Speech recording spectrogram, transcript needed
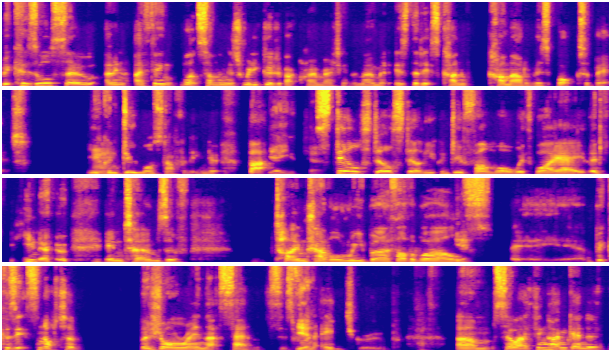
Because also, I mean, I think what something that's really good about crime writing at the moment is that it's kind of come out of its box a bit. You Mm. can do more stuff with it, you know, but Yeah, you can. still, still, still, you can do far more with YA than you know in terms of time travel, rebirth, other worlds, Eh, because it's not a, a genre in that sense. It's for Yeah. an age group. Um, so I think I'm going to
